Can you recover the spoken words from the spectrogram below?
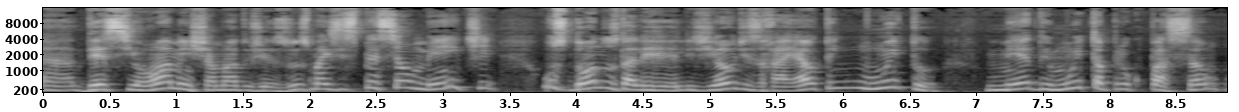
uh, desse homem chamado Jesus, mas especialmente os donos da religião de Israel têm muito medo e muita preocupação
